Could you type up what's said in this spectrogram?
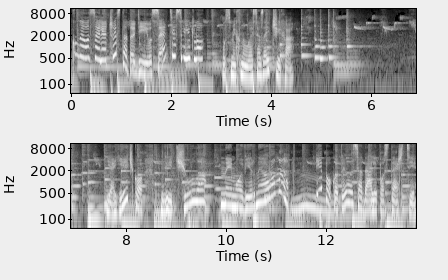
Коли оселя чиста, тоді і у серці світло. усміхнулася зайчиха. Яєчко відчула неймовірний аромат і покотилося далі по стежці.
